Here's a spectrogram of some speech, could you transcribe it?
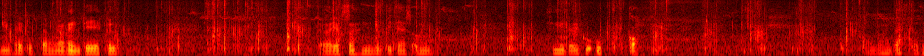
merkittävä, no en tiedä kyllä. Täällä jossa niiden pitäisi olla. Sinne joku ukko. Onkohan tästä tätä?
